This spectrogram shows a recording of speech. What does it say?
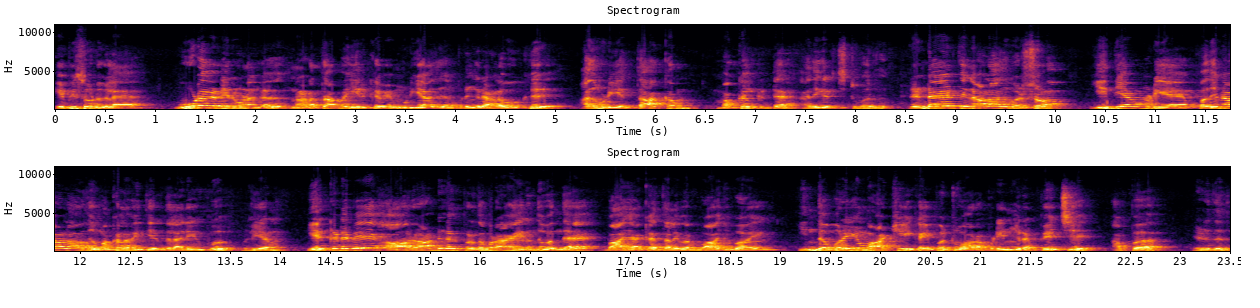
எபிசோடுகளை ஊடக நிறுவனங்கள் நடத்தாமல் இருக்கவே முடியாது அப்படிங்கிற அளவுக்கு அதனுடைய தாக்கம் மக்கள்கிட்ட அதிகரிச்சுட்டு வருது. ரெண்டாயிரத்தி நாலாவது வருஷம் இந்தியாவினுடைய பதினாலாவது மக்களவைத் தேர்தல் அறிவிப்பு வெளியானது. ஏற்கனவே ஆறு ஆண்டுகள் பிரதமராக இருந்து வந்த பாஜக தலைவர் வாஜ்பாய் இந்த முறையும் ஆட்சியை கைப்பற்றுவார் அப்படிங்கிற பேச்சு அப்ப எழுதுது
